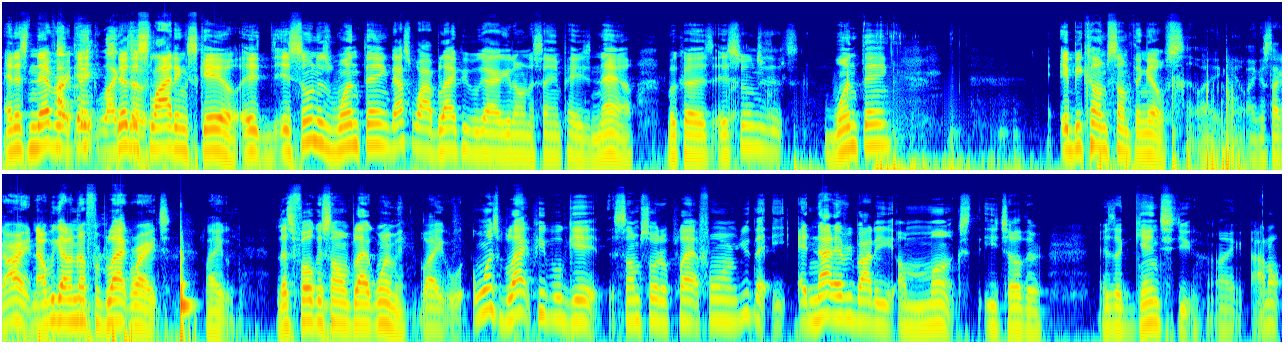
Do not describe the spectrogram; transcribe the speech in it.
And it's never. It- like, there's the- a sliding scale. It, as soon as one thing, that's why black people gotta get on the same page now. Because as soon as it's one thing, it becomes something else. Like, like it's like, all right, now we got enough for black rights. Like, let's focus on black women. Like, once black people get some sort of platform, you think, and not everybody amongst each other is against you. Like, I don't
